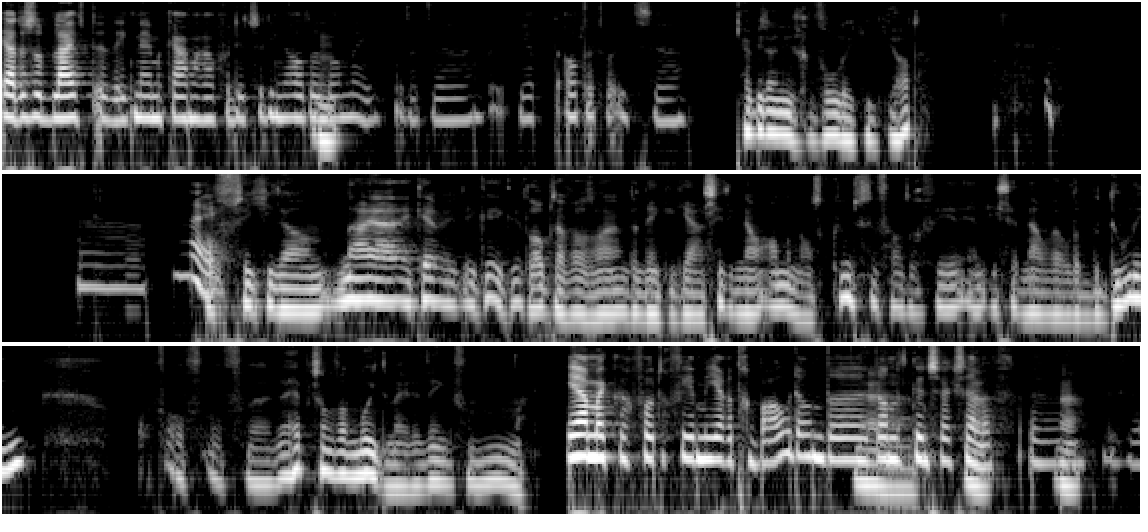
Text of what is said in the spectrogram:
ja, dus dat blijft, eh, ik neem een camera voor dit soort dingen altijd Hm. wel mee. Dat, eh, je hebt altijd wel iets. eh, Heb je dan niet het gevoel dat je het jat? eh, nee. Of zit je dan... Nou ja, ik, heb, ik, ik, ik loop daar wel eens aan. Dan denk ik, ja, zit ik nou andermans kunst te fotograferen? En is dat nou wel de bedoeling? Of, of, of daar heb ik soms wat moeite mee. Dan denk ik van... hmm, Ja, maar ik fotografeer meer het gebouw dan, de, Ja, dan het kunstwerk ja, zelf. Eh, ja. dus, eh,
